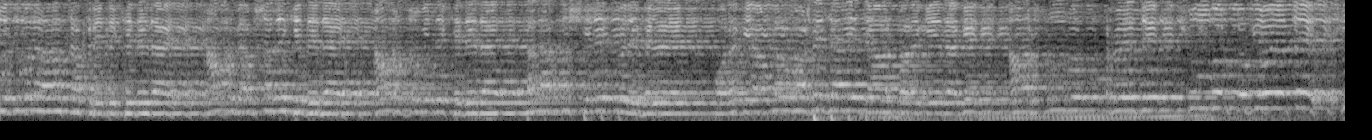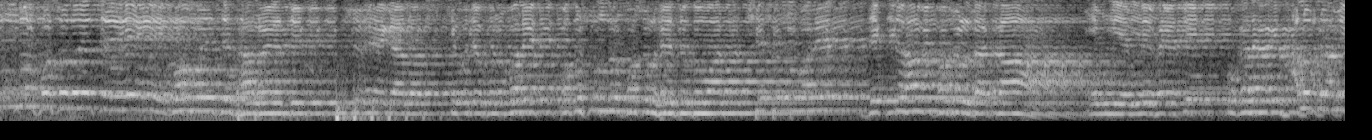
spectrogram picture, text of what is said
যদি বলেন, আমার চাকরিতে খেতে দেয়, আমার ব্যবসাতে খেতে দেয়, আমার জমিতে খেতে দেয়, তাহলে আপনি সেরেক করে ফেললেন। অনেকে আপনার মাঠে যায়, যাওয়ার পরে গিয়ে দেখে, আমার সুন্দর হয়েছে সুন্দর কফি হয়েছে সুন্দর ফসল হয়েছে গম হয়েছে, ধান হয়েছে খুশি হয়ে গেল। কেউ যখন বলে, কত সুন্দর ফসল হয়েছে তোমার? সে তখন বলে, দেখতে হবে ফসলটা কার? এমনি এমনি হয়েছে। ওখানে আগে ভালো করে আমি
